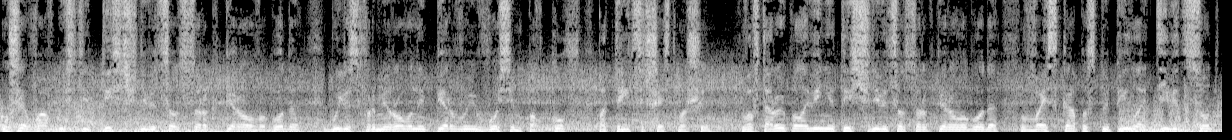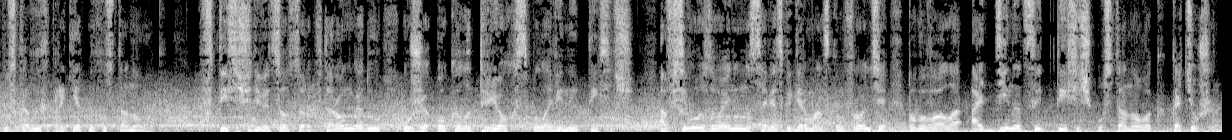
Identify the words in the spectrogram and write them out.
Уже в августе 1941 года были сформированы первые 8 полков по 36 машин. Во второй половине 1941 года в войска поступило 900 пусковых ракетных установок. В 1942 году уже около трех с половиной тысяч. А всего за войну на Советско-Германском фронте побывало 11 тысяч установок «Катюша».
